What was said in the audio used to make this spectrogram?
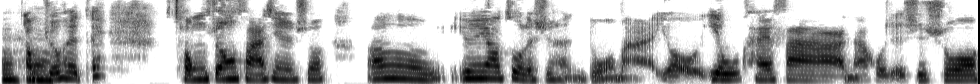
嗯，那我们就会哎从中发现说，哦，因为要做的事很多嘛，有业务开发啊，那或者是说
